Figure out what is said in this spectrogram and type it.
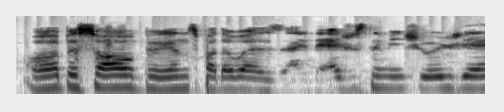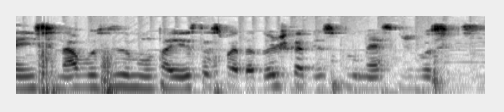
Olá pessoal, pegando os padawas. A ideia justamente hoje é ensinar vocês a montar extras para dar dor de cabeça pro mestre de vocês.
